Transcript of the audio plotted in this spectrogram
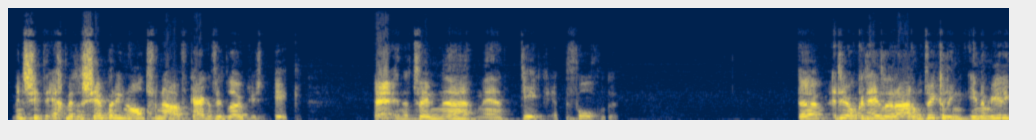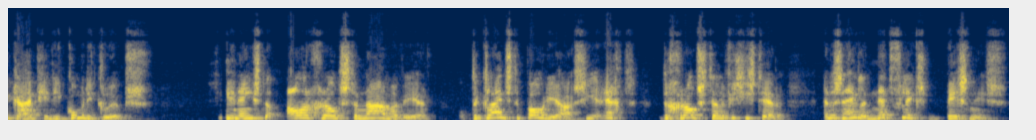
Mensen zitten echt met een zepper in de hand van, nou, even kijken of dit leuk is. Tik. Hè, en dan twee, uh, tik. En de volgende. Uh, het is ook een hele rare ontwikkeling. In Amerika heb je die comedyclubs. Zie je ineens de allergrootste namen weer. Op de kleinste podia zie je echt de grootste televisiesterren. En dat is een hele Netflix-business.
